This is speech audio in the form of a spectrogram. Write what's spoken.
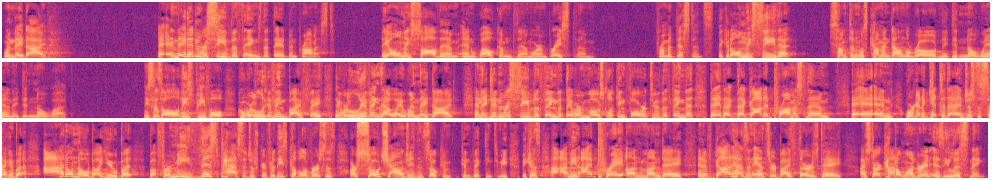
when they died. And they didn't receive the things that they had been promised. They only saw them and welcomed them or embraced them from a distance. They could only see that something was coming down the road and they didn't know when and they didn't know what. He says, all these people who were living by faith, they were living that way when they died. And they didn't receive the thing that they were most looking forward to, the thing that, they, that, that God had promised them. And, and we're going to get to that in just a second. But I don't know about you, but, but for me, this passage of scripture, these couple of verses are so challenging and so com- convicting to me. Because, I mean, I pray on Monday, and if God hasn't answered by Thursday, I start kind of wondering, is he listening?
